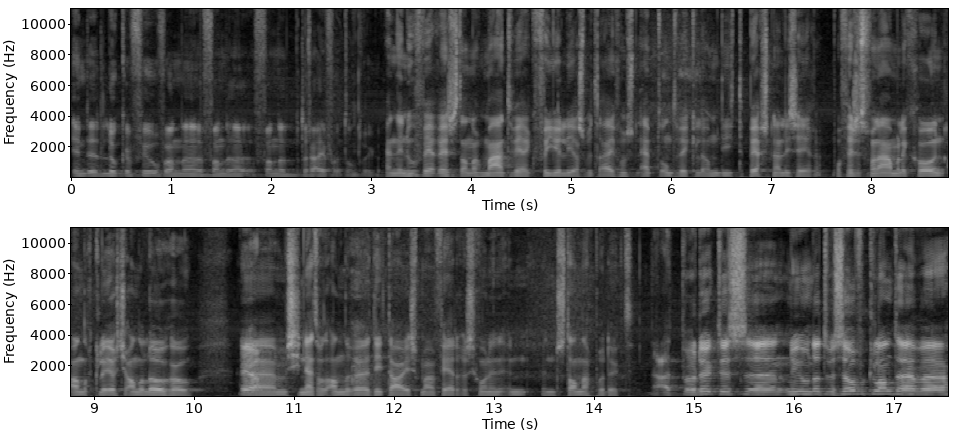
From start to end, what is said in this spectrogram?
in de look en feel van, de, van, de, van het bedrijf wordt ontwikkeld. En in hoeverre is het dan nog maatwerk voor jullie als bedrijf om zo'n app te ontwikkelen, om die te personaliseren? Of is het voornamelijk gewoon ander kleurtje, ander logo, Ja. Eh, misschien net wat andere details, maar verder is het gewoon een, een, een standaard product. Ja, het product is eh, nu omdat we zoveel klanten hebben,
